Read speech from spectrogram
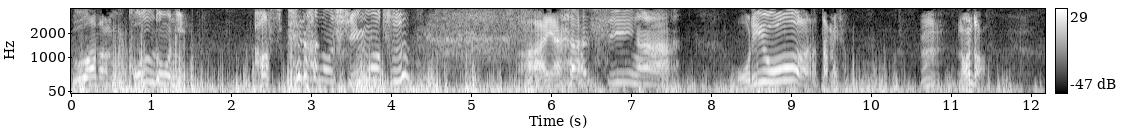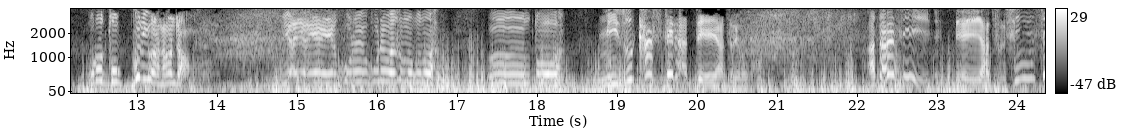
上番近藤に、カステラの新物？怪しいな。折を改める。うん、なんだ？このとっくりはなんだ？いやいやいやいや、これ、これはその、この、うーんと、水カステラってやつでございます。新しい、えやつ、新製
